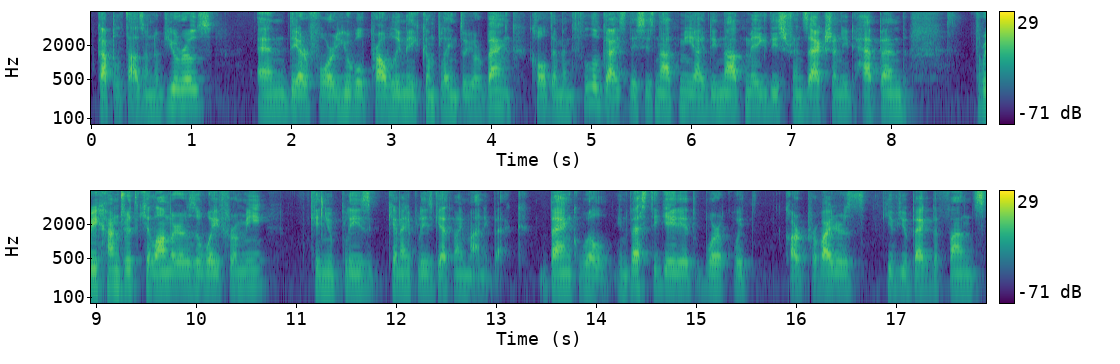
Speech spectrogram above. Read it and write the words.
a couple thousand of euros and therefore you will probably make complaint to your bank. Call them and look guys this is not me. I did not make this transaction. It happened 300 kilometers away from me. Can you please can i please get my money back? Bank will investigate it work with card providers give you back the funds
